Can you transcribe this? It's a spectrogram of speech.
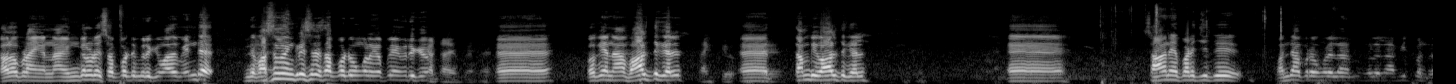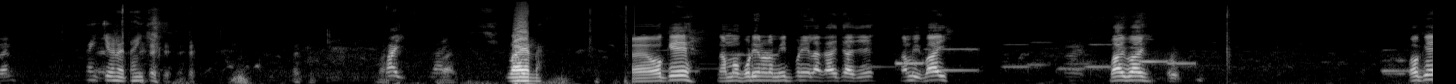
கவலைப்படாங்கன்னா எங்களுடைய சப்போர்ட்டும் இருக்கும். அது எந்த இந்த வசனம் இன்க்ரீஸ் சப்போர்ட் உங்களுக்கு எப்பயும் இருக்கும். கட்டாயம் ஓகேண்ணா வாழ்த்துக்கள். தேங்க்யூ தம்பி வாழ்த்துக்கள். சாதனையை படிச்சுட்டு வந்த அப்புறம் உங்களை எல்லாம் உங்களை எல்லாம் மீட் பண்றேன். தேங்க்யூ அண்ணா தேங்க்யூ பாய் பாய் அண்ணா. ஓகே நம்ம பொடியனோட மீட் பண்ணி எல்லாம் கதைச்சாச்சு. தம்பி பாய் பாய் பாய் ஓகே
